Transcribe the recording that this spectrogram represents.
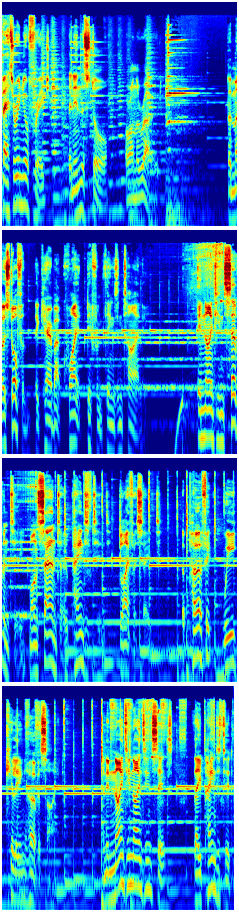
better in your fridge than in the store or on the road. But most often, they care about quite different things entirely. In 1970, Monsanto patented glyphosate, the perfect weed-killing herbicide. And in 1996, they patented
